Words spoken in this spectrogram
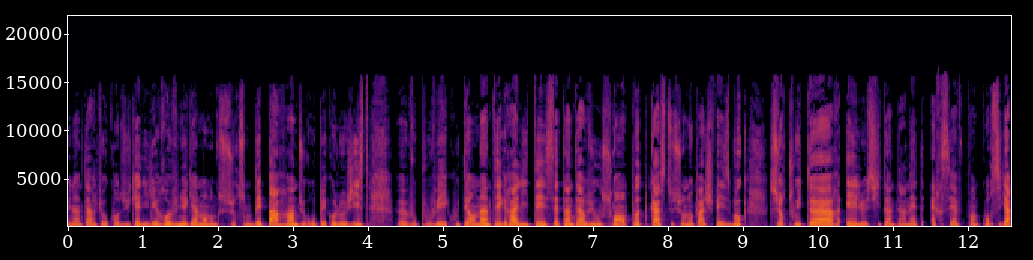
Une interview au cours duquel il est revenu également donc sur son départ hein, du groupe écologiste. Euh, vous pouvez écouter en intégralité cette interview soit en podcast sur nos pages Facebook, sur Twitter et le site internet rcf.coursiga.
